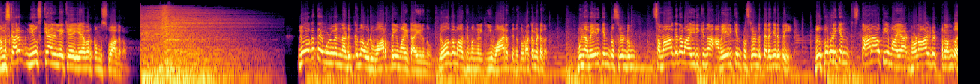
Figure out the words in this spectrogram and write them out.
നമസ്കാരം. ന്യൂസ് ക്യാനിലേക്ക് ഏവർക്കും സ്വാഗതം. ലോകത്തെ മുഴുവൻ നടുക്കുന്ന ഒരു വാർത്തയുമായിട്ടായിരുന്നു ലോകമാധ്യമങ്ങൾ ഈ വാരത്തിന് തുടക്കമിട്ടത്. മുൻ അമേരിക്കൻ പ്രസിഡന്റും സമാഗതമായിരിക്കുന്ന അമേരിക്കൻ പ്രസിഡന്റ് തെരഞ്ഞെടുപ്പിൽ റിപ്പബ്ലിക്കൻ സ്ഥാനാർത്ഥിയുമായ ഡൊണാൾഡ് ട്രംപ്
